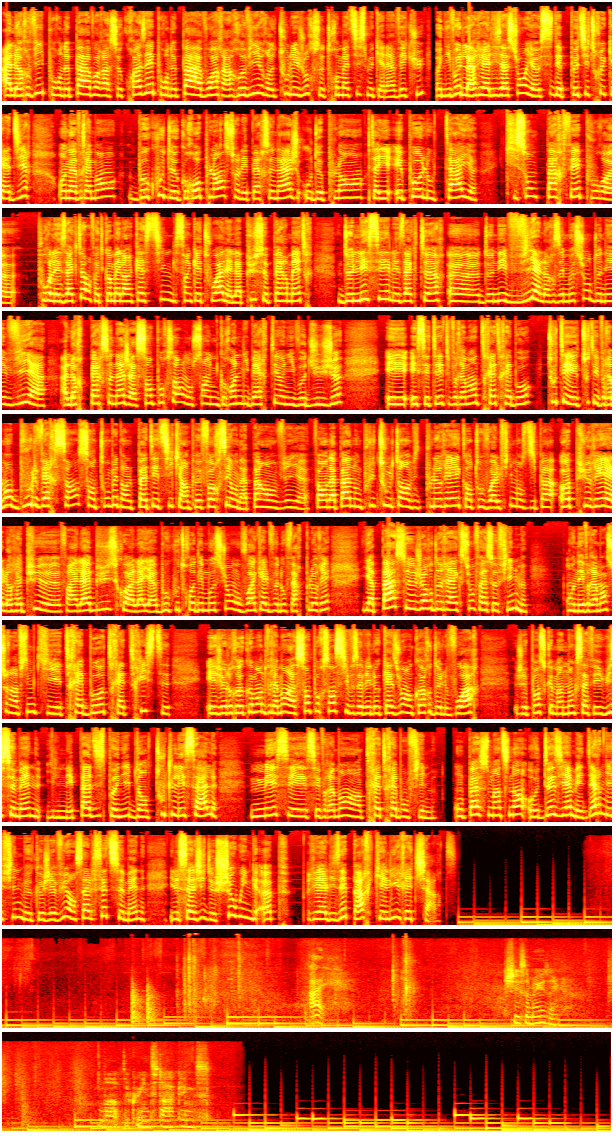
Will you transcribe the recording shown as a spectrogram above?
à leur vie pour ne pas avoir à se croiser, pour ne pas avoir à revivre tous les jours ce traumatisme qu'elle a vécu. Au niveau de la réalisation, il y a aussi des petits trucs à dire. On a vraiment beaucoup de gros plans sur les personnages ou de plans taillés épaules ou taille qui sont parfaits pour... Euh, pour les acteurs, en fait, comme elle a un casting 5 étoiles, elle a pu se permettre de laisser les acteurs euh, donner vie à leurs émotions, donner vie à, à leur personnage à 100%. On sent une grande liberté au niveau du jeu et c'était vraiment très très beau tout est, vraiment bouleversant sans tomber dans le pathétique un peu forcé. On n'a pas envie, euh, enfin, on n'a pas non plus tout le temps envie de pleurer. Quand on voit le film, on se dit pas, oh purée, elle aurait pu, euh, enfin, elle abuse quoi. Là, il y a beaucoup trop d'émotions. On voit qu'elle veut nous faire pleurer. Il n'y a pas ce genre de réaction face au film. On est vraiment sur un film qui est très beau, très triste, et je le recommande vraiment à 100% si vous avez l'occasion encore de le voir. Je pense que maintenant que ça fait 8 semaines, il n'est pas disponible dans toutes les salles, mais c'est vraiment un très très bon film. On passe maintenant au deuxième et dernier film que j'ai vu en salle cette semaine. Il s'agit de Showing Up, réalisé par Kelly Richards. Hi. She's amazing. Love the green stockings.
